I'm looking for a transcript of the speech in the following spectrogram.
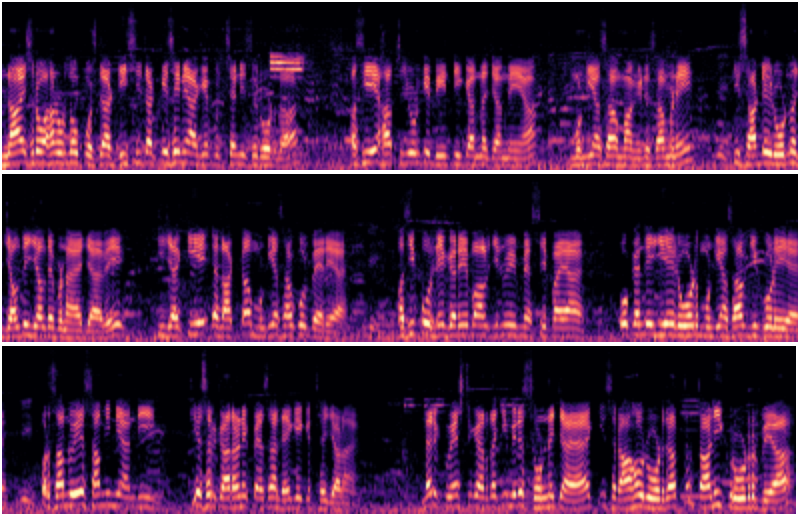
ਨਾ ਇਸ ਰਾਹ ਰੋਡ ਤੋਂ ਪੁੱਛਦਾ ਡੀਸੀ ਤੱਕ ਕਿਸੇ ਨੇ ਆ ਕੇ ਪੁੱਛਿਆ ਨਹੀਂ ਇਸ ਰੋਡ ਦਾ। ਅਸੀਂ ਇਹ ਹੱਥ ਜੋੜ ਕੇ ਬੇਨਤੀ ਕਰਨਾ ਚਾਹੁੰਦੇ ਆ ਮੁੰਡਿਆਂ ਸਾਹਿਬ ਮੰਗਣ ਦੇ ਸਾਹਮਣੇ ਕਿ ਸਾਡੇ ਰੋਡ ਨੂੰ ਜਲਦੀ ਜਲਦੀ ਬਣਾਇਆ ਜਾਵੇ ਕਿ ਜਦ ਕਿ ਇਹ ਇਲਾਕਾ ਮੁੰਡਿਆਂ ਸਾਹਿਬ ਕੋਲ ਪੈ ਰਿਹਾ ਹੈ। ਅਸੀਂ ਭੋਲੇ ਗਰੇਵਾਲ ਜੀ ਨੂੰ ਵੀ ਮੈਸੇਜ ਪਾਇਆ। ਉਹ ਕਹਿੰਦੇ ਜੀ ਇਹ ਰੋਡ ਮੁੰਡਿਆਂ ਸਾਹਿਬ ਜੀ ਕੋਲੇ ਹੈ। ਪਰ ਸਾਨੂੰ ਇਹ ਸਮਝ ਨਹੀਂ ਆਉਂਦੀ ਕਿ ਸਰਕਾਰਾਂ ਨੇ ਪੈਸਾ ਲੈ ਕੇ ਕਿੱਥੇ ਜਾਣਾ ਹੈ। ਮੈਂ ਰਿਕੁਐਸਟ ਕਰਦਾ ਕਿ ਮੇਰੇ ਸੁਣਨ ਚ ਆਇਆ ਕਿ ਸਰਾਹੋਂ ਰੋਡ ਦਾ 43 ਕਰੋੜ ਰੁਪਇਆ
